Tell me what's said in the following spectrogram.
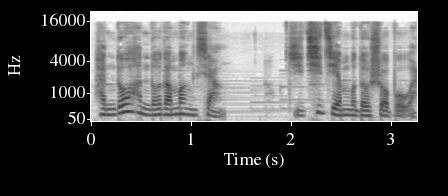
很多很多的梦想，几期节目都说不完。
